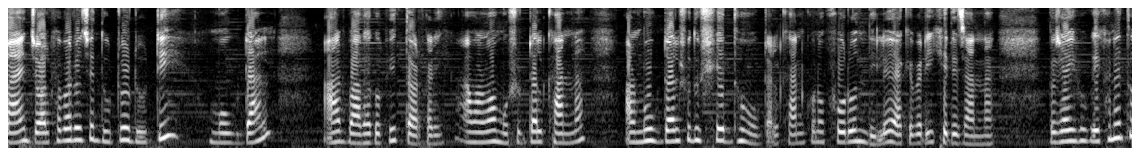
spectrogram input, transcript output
মায়ের জলখাবার হচ্ছে দুটো রুটি, মুগ ডাল আর বাঁধাকপির তরকারি। আমার মা মুসুর ডাল খান না, আর মুগ ডাল শুধু সেদ্ধ মুগ ডাল খান, কোনো ফোড়ন দিলে একেবারেই খেতে চান না। তো যাই হোক, এখানে তো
